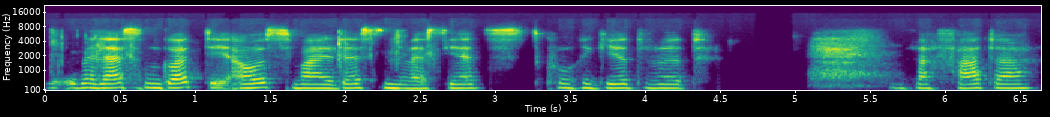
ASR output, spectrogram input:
Wir überlassen Gott die Auswahl dessen, was jetzt korrigiert wird. Einfach Vater,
